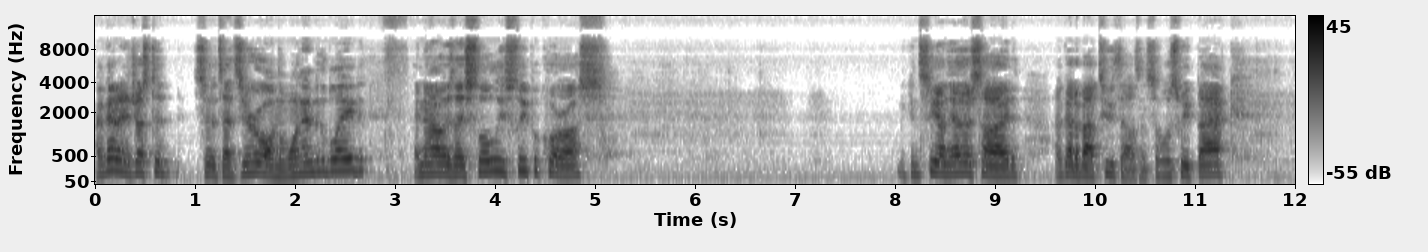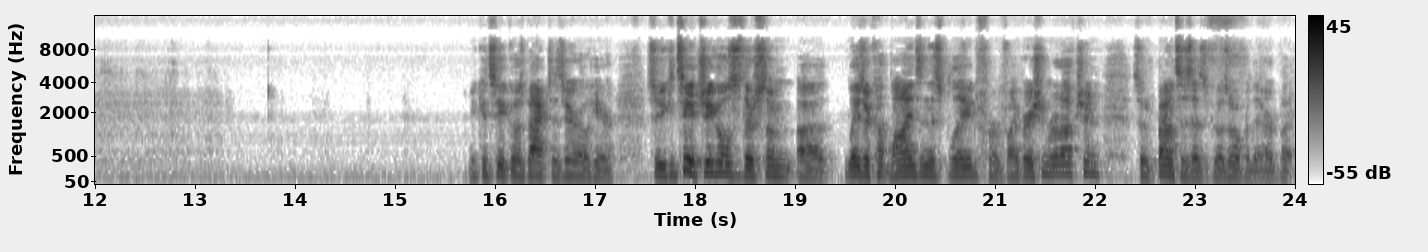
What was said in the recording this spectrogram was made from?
I've got it adjusted so it's at zero on the one end of the blade. And now as I slowly sweep across, you can see on the other side, I've got about 2,000. So we'll sweep back. You can see it goes back to zero here. So you can see it jiggles. There's some uh, laser cut lines in this blade for vibration reduction. So it bounces as it goes over there, but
